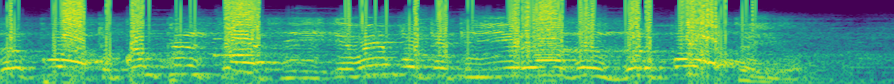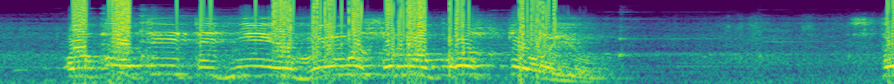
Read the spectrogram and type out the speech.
зарплату компенсації і виплатити її разом з зарплатою. Оплатити дні вимушено простою. З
